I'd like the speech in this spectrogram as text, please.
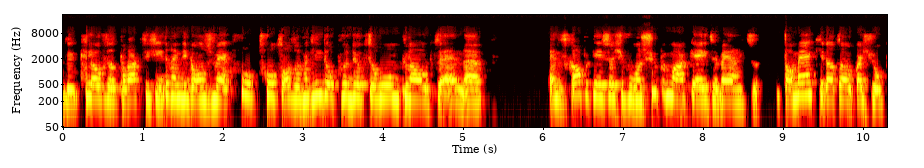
ik geloof dat praktisch iedereen die bij ons werkt vol trots altijd met Lidl-producten rondloopt. En, en het grappige is, als je voor een supermarktketen werkt, dan merk je dat ook als je op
